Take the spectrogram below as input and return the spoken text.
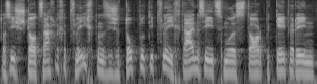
Das ist tatsächlich eine Pflicht und es ist eine doppelte Pflicht. Einerseits muss die Arbeitgeberin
